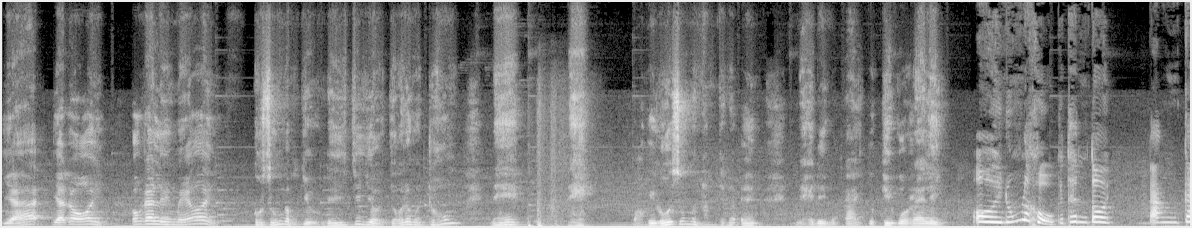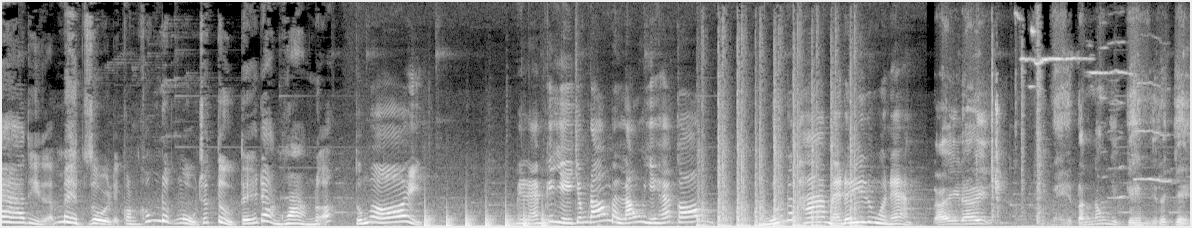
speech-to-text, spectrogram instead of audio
Dạ, dạ rồi Con ra liền mẹ ơi Con xuống gầm giường đi chứ giờ chỗ đâu mà trốn Nè, nè Bỏ cái gối xuống mà nằm cho nó êm Mẹ đi một cái tôi kêu cô ra liền Ôi đúng là khổ cái thân tôi. Tăng ca thì đã mệt rồi lại còn không được ngủ cho tử tế đàng hoàng nữa. Tuấn ơi, mày làm cái gì trong đó mà lâu vậy hả con? Muốn nó tha mẹ đi luôn rồi nè. Đây, đây Mẹ tánh nóng như kem vậy đó chè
